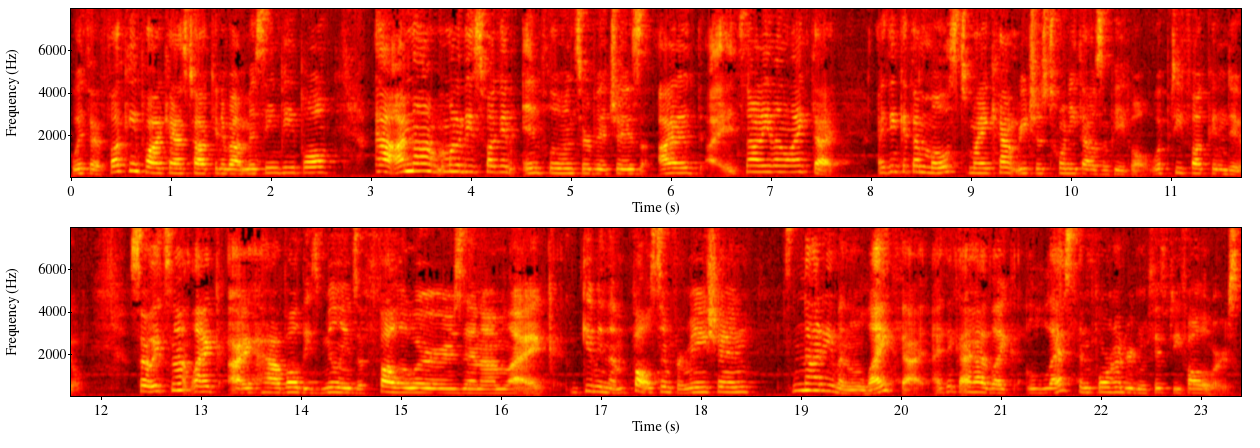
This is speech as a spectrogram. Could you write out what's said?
with a fucking podcast talking about missing people yeah, I'm not one of these fucking influencer bitches. I, it's not even like that. I think at the most my account reaches 20,000 people. Whoop-de fucking do. So it's not like I have all these millions of followers and I'm like giving them false information. It's not even like that. I think I had like less than 450 followers.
